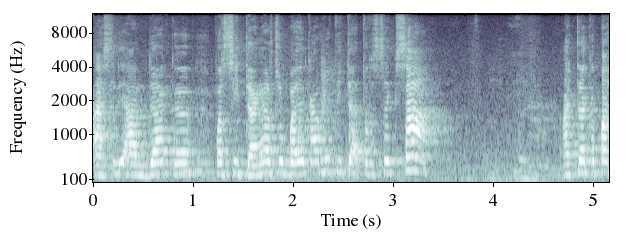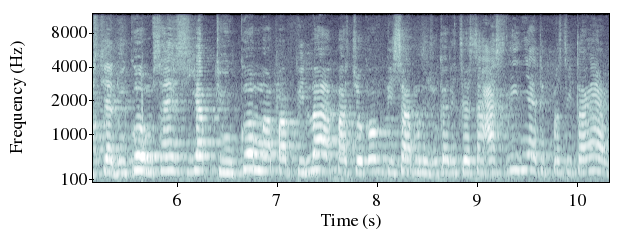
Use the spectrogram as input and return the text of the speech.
asli Anda ke persidangan supaya kami tidak tersiksa? Ada kepastian hukum, saya siap dihukum apabila Pak Jokowi bisa menunjukkan ijazah aslinya di persidangan.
